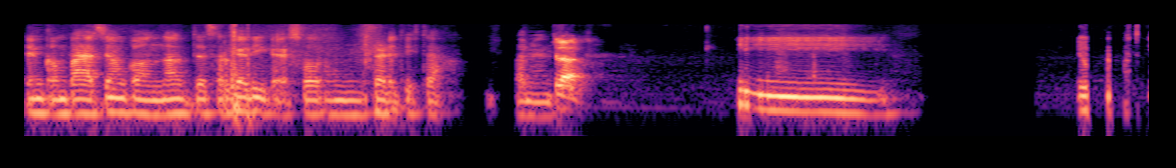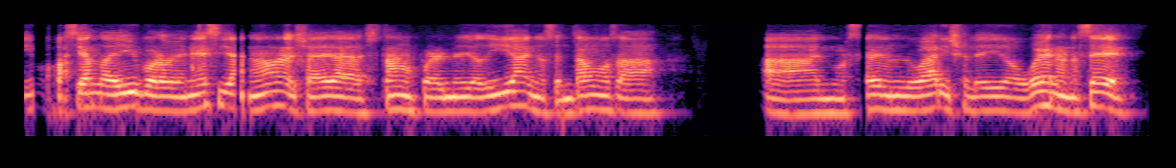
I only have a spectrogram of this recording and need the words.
en comparación con Dante Cerchetti, que es un floretista también. Claro. Y, y seguimos paseando ahí por Venecia, ¿no? Ya, era, estábamos por el mediodía y nos sentamos a, a almorzar en un lugar y yo le digo, bueno, no sé,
